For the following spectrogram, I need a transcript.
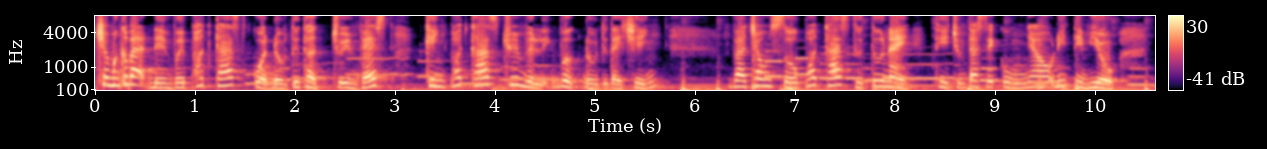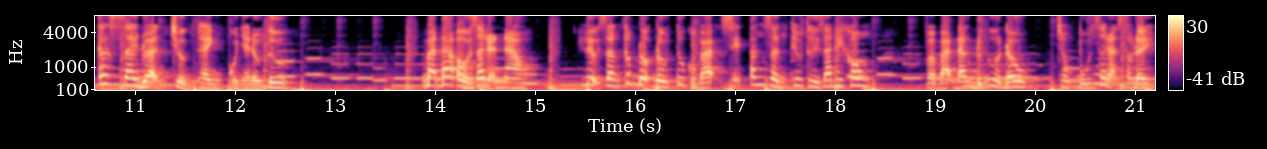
Chào mừng các bạn đến với podcast của Đầu tư thật to Invest, kênh podcast chuyên về lĩnh vực đầu tư tài chính. Và trong số podcast thứ tư này thì chúng ta sẽ cùng nhau đi tìm hiểu các giai đoạn trưởng thành của nhà đầu tư. Bạn đang ở giai đoạn nào? Liệu rằng cấp độ đầu tư của bạn sẽ tăng dần theo thời gian hay không? Và bạn đang đứng ở đâu trong 4 giai đoạn sau đây?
